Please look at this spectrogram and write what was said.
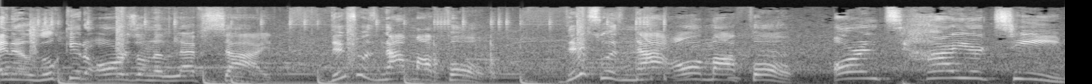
and then look at ours on the left side. This was not my fault. This was not all my fault. Our entire team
